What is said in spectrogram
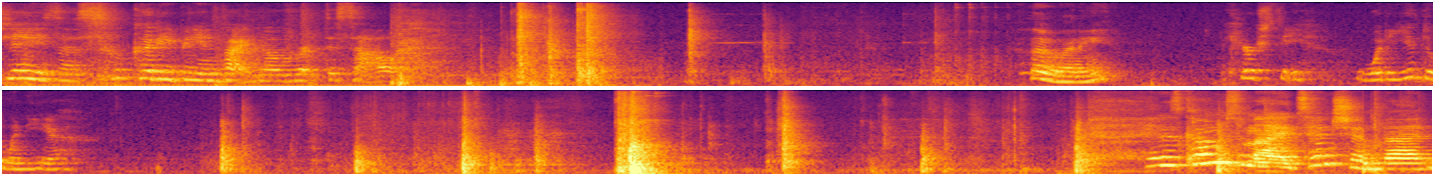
Jesus, who could he be inviting over at this hour? Hello, Lenny. Kirsty, what are you doing here? It has come to my attention that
